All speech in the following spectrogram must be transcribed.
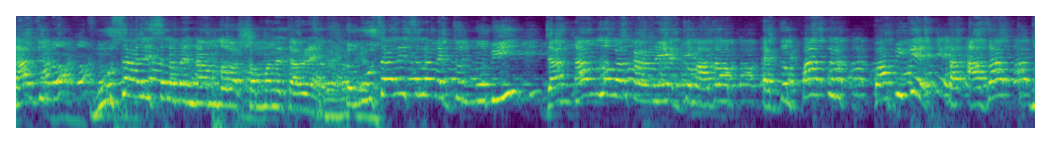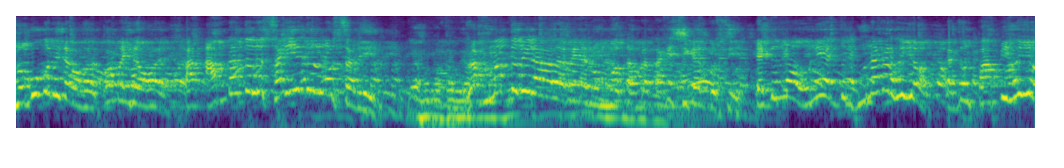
কার জন্য? মুসা আলাইহিস সালামের নাম লওয়ার সম্মানের কারণে। তো মুসা আলাইহিস সালাম একজন নবী, যার নাম লওয়ার কারণে একজন আযাব একজন পাপের পাপীকে তার আযাব লঘু করে দেওয়া হয়, কমাই দেওয়া হয়। আর আমরা তো হলো সাইয়্যিদুল মুরসালিন। রাহমাতুল আলামিনের উম্মত আমরা তাকে স্বীকার করছি। এইজন্য উনি একজন হইও একজন পাপী হইও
